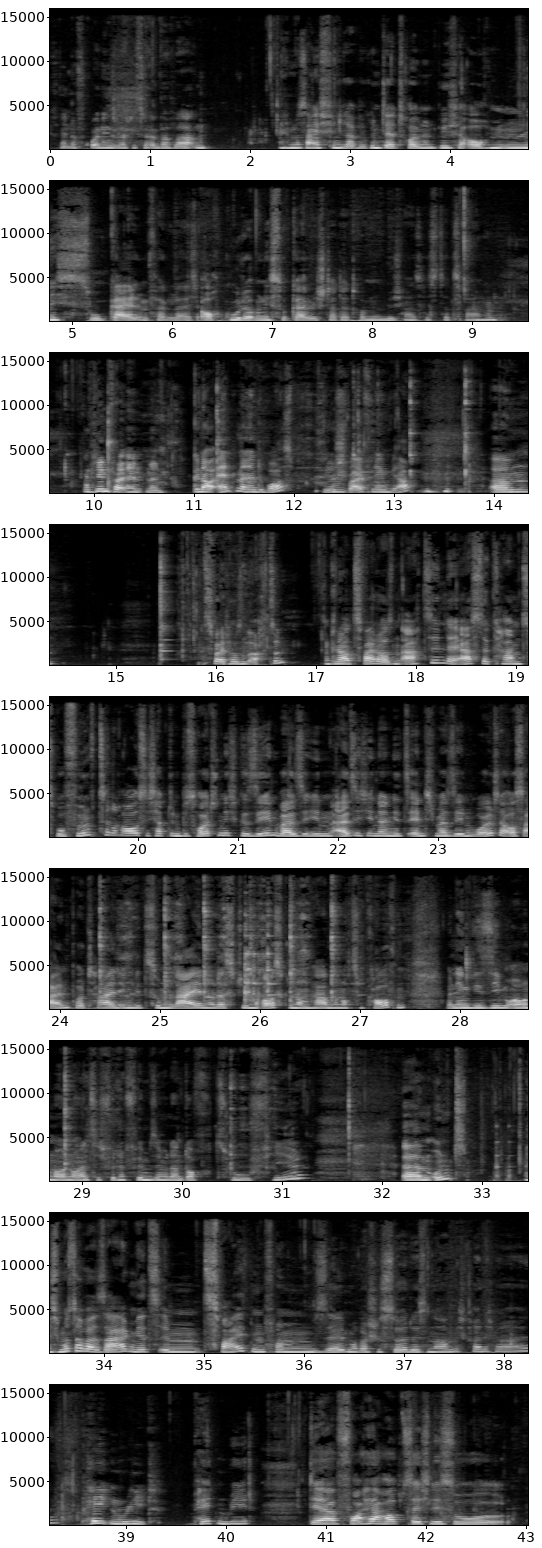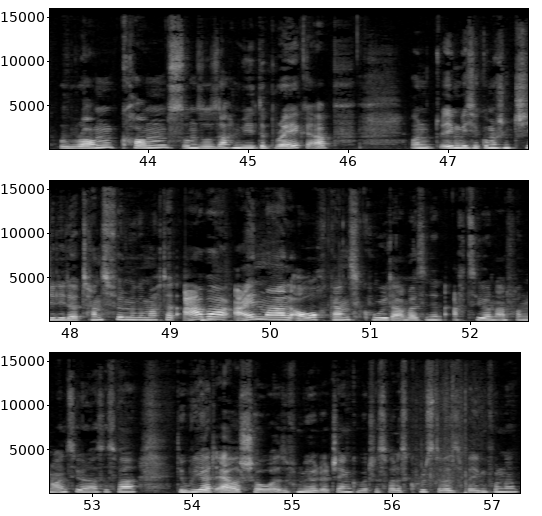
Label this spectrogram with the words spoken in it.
Meine Freundin gesagt, ich soll einfach warten. Ich muss sagen, ich finde Labyrinth der träumenden Bücher auch nicht so geil im Vergleich. Auch gut, aber nicht so geil wie Stadt der träumenden Bücher. Also ist der zwei. Auf jeden Fall Ant-Man. Genau, Ant-Man and the Wasp. Wir schweifen irgendwie ab. ähm, 2018. Genau, 2018. Der erste kam 2015 raus. Ich habe den bis heute nicht gesehen, weil sie ihn, als ich ihn dann jetzt endlich mal sehen wollte, aus allen Portalen irgendwie zum Leihen oder Streamen rausgenommen haben und noch zum Kaufen. Und irgendwie 7,99 Euro für den Film sind mir dann doch zu viel. Ähm, und ich muss aber sagen, jetzt im zweiten vom selben Regisseur, dessen Namen ich gerade nicht mehr weiß, Peyton Reed. Peyton Reed, der vorher hauptsächlich so Rom-Coms und so Sachen wie The Breakup und irgendwelche komischen Cheerleader-Tanzfilme gemacht hat, aber einmal auch ganz cool damals in den 80ern, Anfang 90er, was es war, The Weird Al Show, also von Weird Al Jankovic, das war das Coolste, was ich bei ihm gefunden habe.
